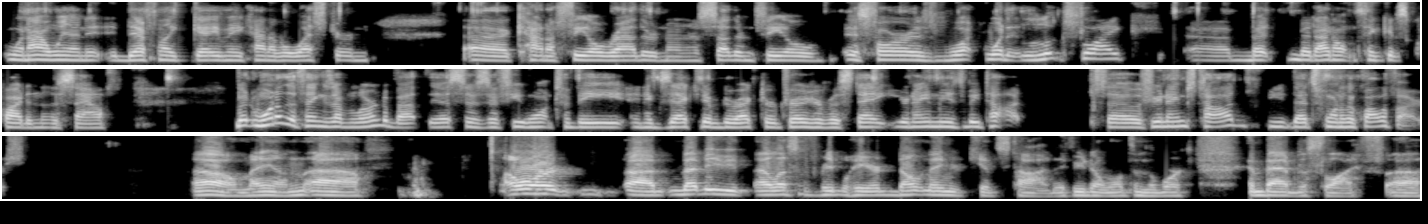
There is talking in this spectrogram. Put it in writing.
when i went it, it definitely gave me kind of a western uh, kind of feel rather than a southern feel as far as what what it looks like uh, but but i don't think it's quite in the south but one of the things i've learned about this is if you want to be an executive director treasurer of a state your name needs to be todd so if your name's Todd, you, that's one of the qualifiers. Oh man. Uh, or uh, maybe a lesson for people here: don't name your kids Todd if you don't want them to work in Baptist life. Uh,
